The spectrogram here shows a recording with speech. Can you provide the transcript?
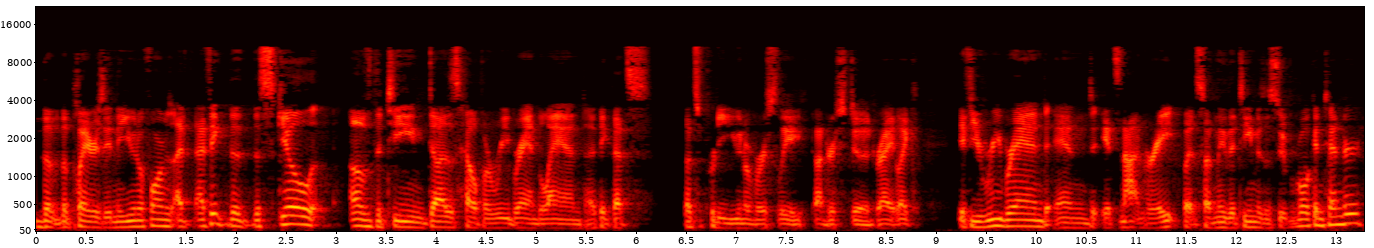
the the players in the uniforms. I, I think the the skill of the team does help a rebrand land. I think that's that's pretty universally understood, right? Like if you rebrand and it's not great, but suddenly the team is a Super Bowl contender,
